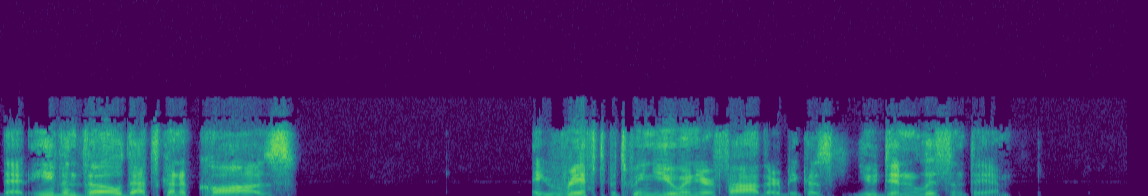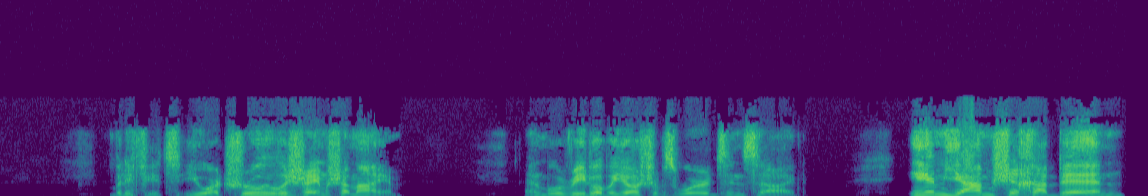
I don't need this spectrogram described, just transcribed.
that even though that's going to cause a rift between you and your father because you didn't listen to him, but if it's you are truly l'shem shamayim, and we'll read Rabbi Yoshev's words inside. Im yamshich ben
